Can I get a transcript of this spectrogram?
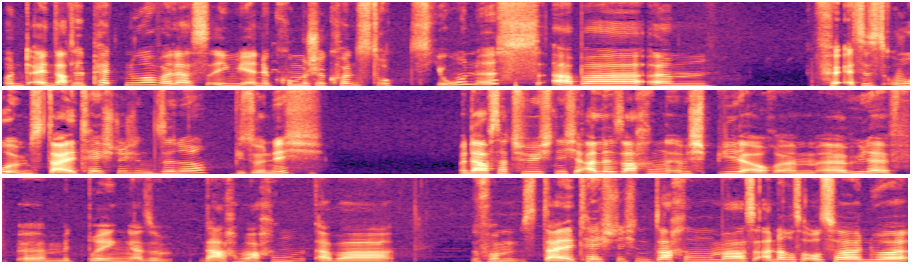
und ein Sattelpad nur, weil das irgendwie eine komische Konstruktion ist. Aber ähm, für SSO im styletechnischen Sinne, wieso nicht? Man darf natürlich nicht alle Sachen im Spiel auch im äh, Real Life äh, mitbringen, also nachmachen, aber so vom styletechnischen Sachen mal was anderes außer nur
